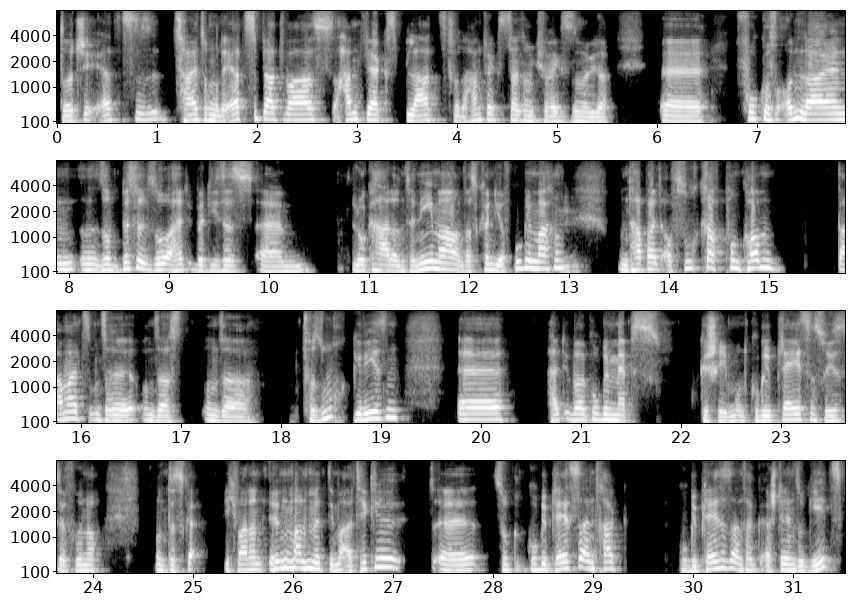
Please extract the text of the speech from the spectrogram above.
Deutsche Ärztezeitung oder Ärzteblatt war es, Handwerksblatt oder Handwerkszeitung, ich verwechsel es immer wieder. Äh, Fokus Online, so ein bisschen so halt über dieses ähm, lokale Unternehmer und was können die auf Google machen. Mhm. Und habe halt auf suchkraft.com damals unsere, unser, unser Versuch gewesen, äh, halt über Google Maps geschrieben und Google Places, so hieß es ja früher noch. Und das, ich war dann irgendwann mit dem Artikel äh, zu Google Places Eintrag, Google Places Eintrag erstellen, so geht's,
